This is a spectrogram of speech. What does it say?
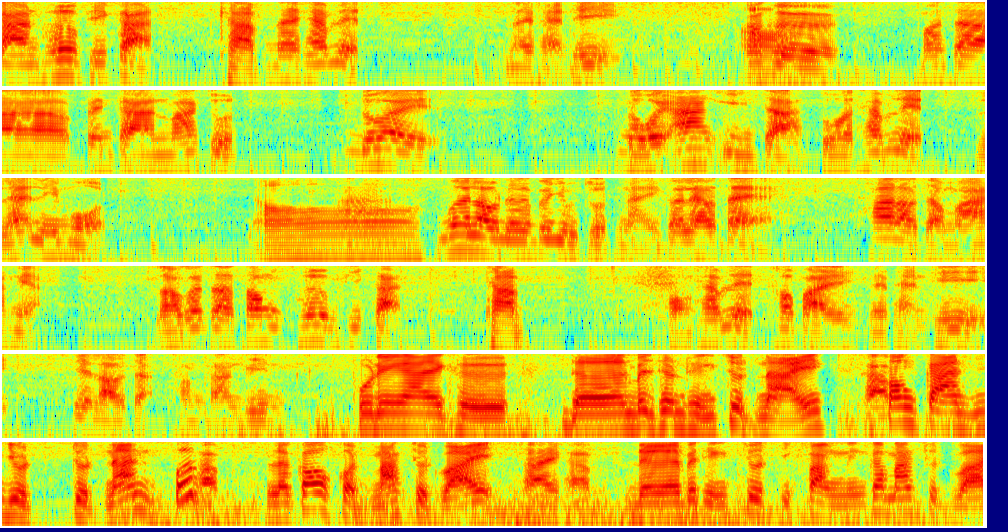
การเพิ่มพิกัดครับ ในแท็บเล็ตในแผนที่ อ๋อ ก็คือมันจะเป็นการมาร์กจุดด้วยโดยอ้างอิงจากตัวแท็บเล็ตและรีโมท อ๋อาเมื่อเราเดินไปอยู่จุดไหนก็แล้วแต่ ถ้าเราจะมาร์กเนี่ย เราก็จะต้องเพิ่มพิกัดครับ ของแท็บเล็ตเข้าไปในแผนที่ที่เราจะทำการบิน พูดง่ายๆคือเดินไปจนถึงจุดไหน ครับต้องการหยุดจุดนั้นปุ๊บครับ แล้วก็กดมาร์กจุดไว้ ใช่ครับ เดินไปถึงจุดอีกฝั่งหนึ่งก็มาร์กจุดไว้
